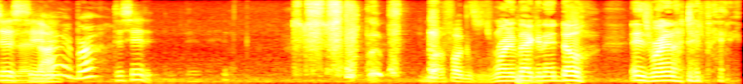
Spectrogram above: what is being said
Just hit All it. right, bro. Just hit it. Motherfuckers was running back in that door. They was running out that patio.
